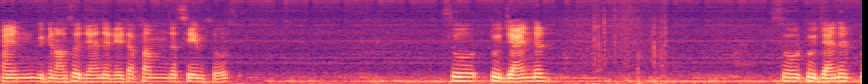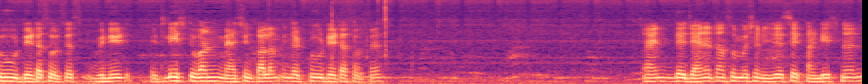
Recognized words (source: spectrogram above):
and we can also join the data from the same source so to join that so to join the two data sources we need at least one matching column in the two data sources. And the joiner transformation uses a conditional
